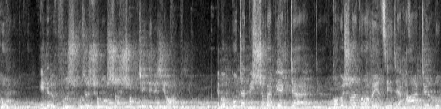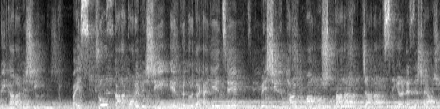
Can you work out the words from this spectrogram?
খোর, এদের ফুসফুসের সমস্যা সবচেয়ে বেশি হয়। এবং গোটা বিশ্বব্যাপী একটা গবেষণা করা হয়েছে যে হার্টের রোগী কারা বেশি বা স্ট্রোক কারা করে বেশি, এর ভেতরে দেখা গিয়েছে বেশিরভাগ মানুষ তারা যারা সিগারেটের নেশায় আসে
